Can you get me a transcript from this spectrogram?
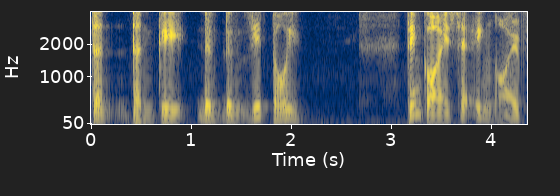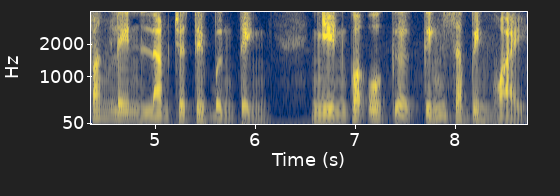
Tần, Tần Kỳ, đừng, đừng giết tôi. Tiếng còi xe inh ỏi vang lên làm cho tôi bừng tỉnh. Nhìn qua ô cửa kính ra bên ngoài,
